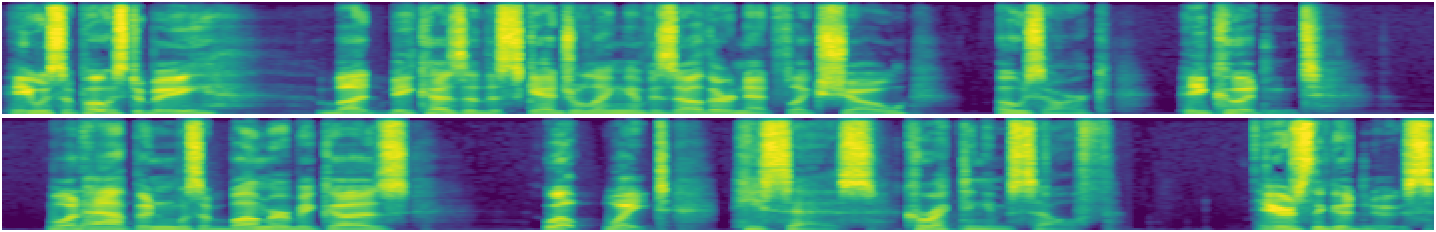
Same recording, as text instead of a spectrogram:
He was supposed to be, but because of the scheduling of his other Netflix show, Ozark, he couldn't. What happened was a bummer because. Well, wait, he says, correcting himself. Here's the good news.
